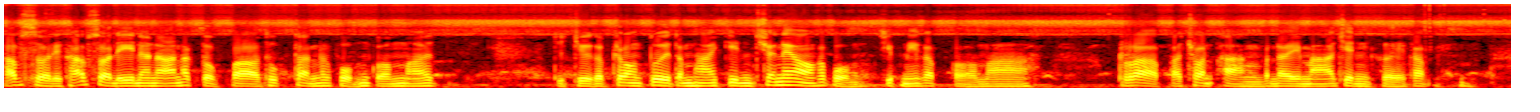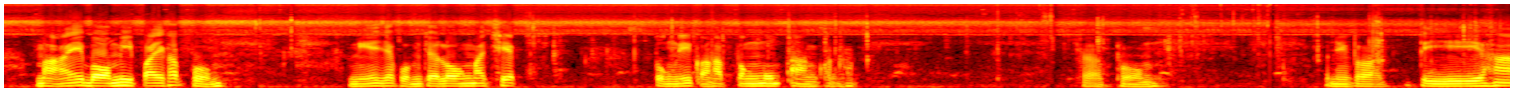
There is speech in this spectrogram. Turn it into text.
ครับสวัสดีครับ สวัสดีนานานักตกปลาทุกท่านครับผมก็มาจะเจอกับช่องตุ้ยตำหากินชาแนลครับผมคลิปนี้ครับก็มาราบปลาช่อนอ่างบันไดมาเช่นเคยครับ หมายบอมีไปครับผม นี้จะผมจะลงมาเช็คตรงนี้ก่อนครับ ตรงมุมอ่างก่อนครับ ครับผมวันนี้ก็ตีห้า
